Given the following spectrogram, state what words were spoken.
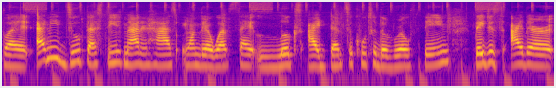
but any dupe that Steve Madden has on their website looks identical to the real thing. They just either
